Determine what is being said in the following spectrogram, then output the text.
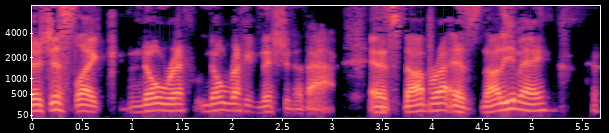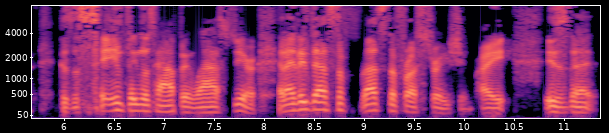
there's just like no rec- no recognition of that. And it's not, Brad, it's not Ime because the same thing was happening last year. And I think that's the, that's the frustration, right? Is that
